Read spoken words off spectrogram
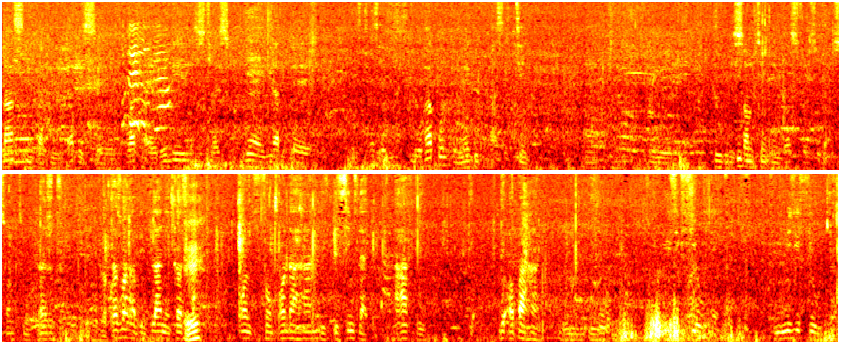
last interview, that is uh, what I really stressed. on. Yeah, That uh, if you happen to make it as a team, uh, it will be something industrial, it will something That's, very that's what I've been planning because on from other hand it, it seems like I have the the, the upper hand in, in the music field. In the music field, uh,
